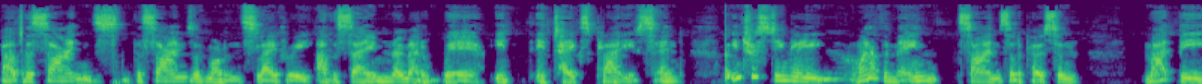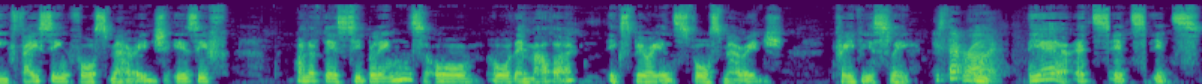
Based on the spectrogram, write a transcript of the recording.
But the signs, the signs of modern slavery are the same no matter where it, it takes place. And interestingly, one of the main signs that a person might be facing forced marriage is if one of their siblings or or their mother experienced forced marriage previously. Is that right? And yeah, it's it's it's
